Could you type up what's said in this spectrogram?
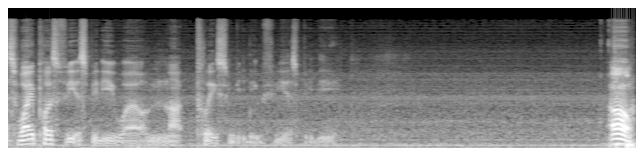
It's y plus VSPD while not place meeting VSPD. Oh,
